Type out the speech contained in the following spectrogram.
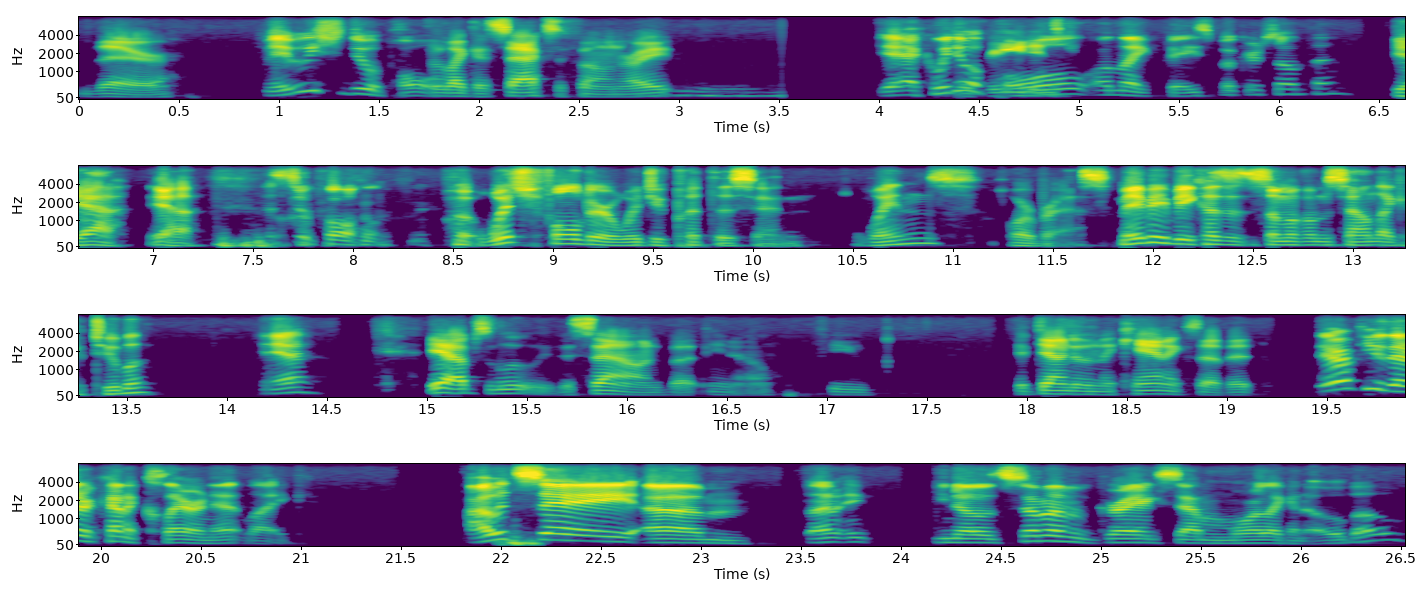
there. maybe we should do a poll. They're like a saxophone, right? yeah, can we do a the reed poll on like Facebook or something? Yeah, yeah. Let's do a poll. Which folder would you put this in? Wins or brass? Maybe because some of them sound like a tuba. yeah. Yeah, absolutely. The sound, but you know, if you get down to the mechanics of it, There are a few that are kind of clarinet like. I would say, um, I mean, you know, some of Greg sound more like an oboe.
